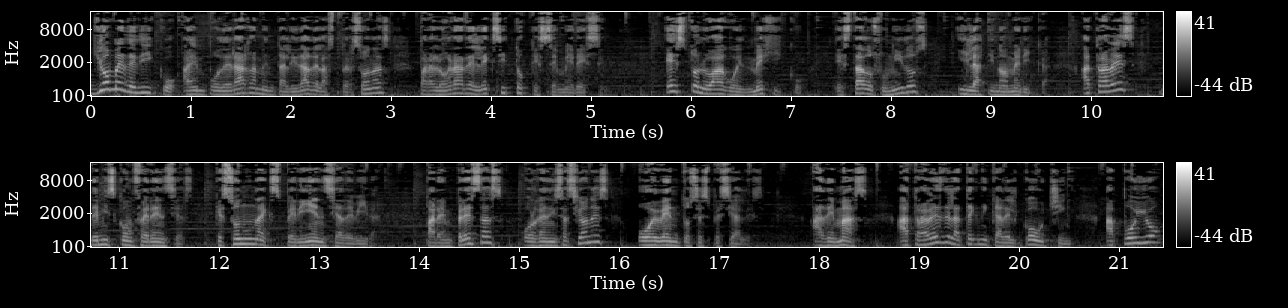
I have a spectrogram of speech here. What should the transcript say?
Yo me dedico a empoderar la mentalidad de las personas para lograr el éxito que se merecen. Esto lo hago en México, Estados Unidos y Latinoamérica, a través de mis conferencias, que son una experiencia de vida, para empresas, organizaciones o eventos especiales. Además, a través de la técnica del coaching, apoyo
